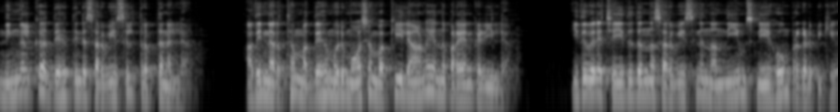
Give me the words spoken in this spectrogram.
നിങ്ങൾക്ക് അദ്ദേഹത്തിന്റെ സർവീസിൽ തൃപ്തനല്ല. അതിനർത്ഥം അദ്ദേഹം ഒരു മോശം വക്കീലാണ് എന്ന് പറയാൻ കഴിയില്ല. ഇതുവരെ ചെയ്തു തന്ന സർവീസിന് നന്ദിയും സ്നേഹവും പ്രകടിപ്പിക്കുക.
